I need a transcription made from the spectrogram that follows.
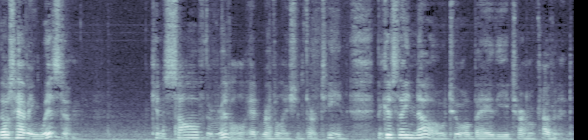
Those having wisdom can solve the riddle at Revelation 13 because they know to obey the eternal covenant.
